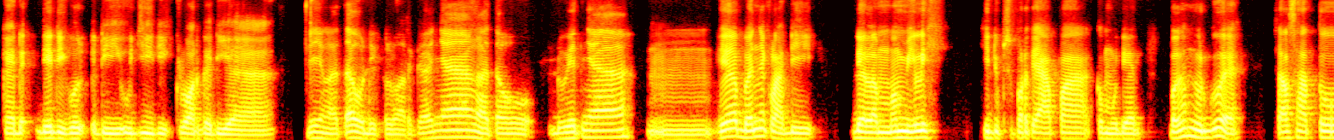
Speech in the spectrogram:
kayak dia di diuji di keluarga dia. Dia nggak tahu di keluarganya, nggak tahu duitnya. Hmm, ya banyak lah di dalam memilih hidup seperti apa. Kemudian bahkan menurut gue ya salah satu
